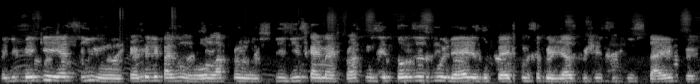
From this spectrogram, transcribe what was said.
ele meio que assim, o Kramer ele faz um rolo lá pros vizinhos ficarem mais próximos e todas as mulheres do prédio começam a beijar as bochechas do Cypher.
